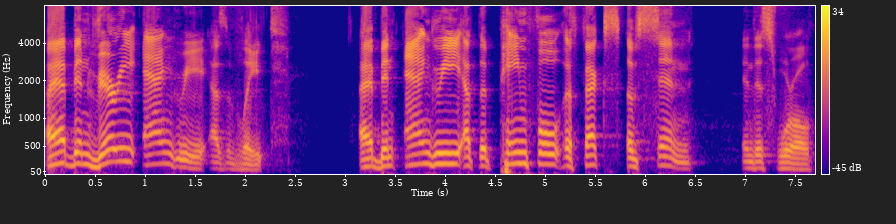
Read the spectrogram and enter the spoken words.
I have been very angry as of late. I have been angry at the painful effects of sin in this world.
